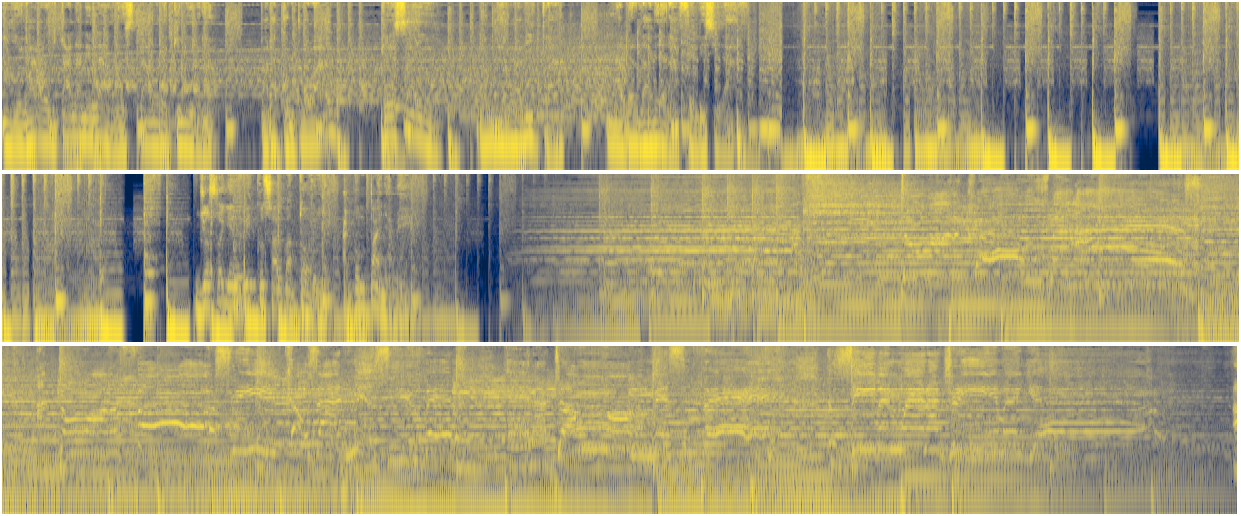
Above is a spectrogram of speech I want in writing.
y llegar al tan anhelado estado de equilibrio para comprobar que es ahí donde radica la verdadera felicidad. Yo soy Enrico Salvatori, acompáñame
